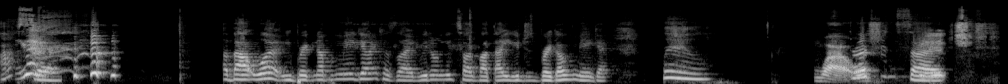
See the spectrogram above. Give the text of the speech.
I said, "About what? You breaking up with me again? Because like we don't need to talk about that. You just break up with me again." Well, wow, such and such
